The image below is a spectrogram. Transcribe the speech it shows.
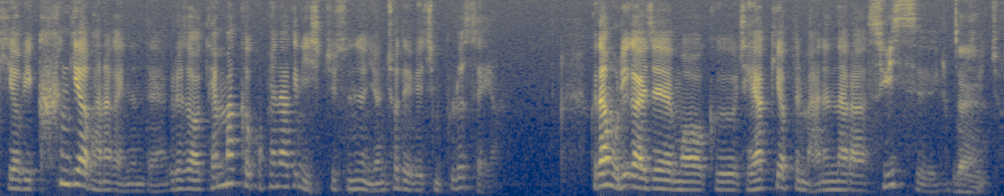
기업이 큰 기업 하나가 있는데 그래서 덴마크 코펜하겐 20 지수는 연초 대비 지금 플러스예요. 그다음 우리가 이제 뭐 그 제약 기업들 많은 나라 스위스 이런 거 네. 있죠.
